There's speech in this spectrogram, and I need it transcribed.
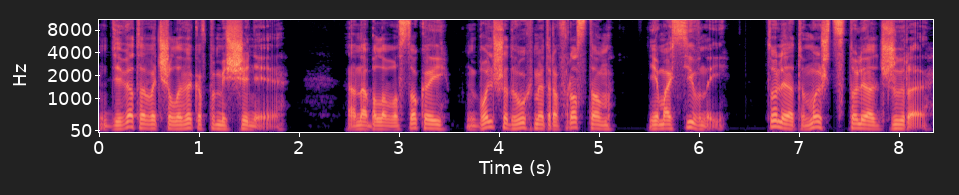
девятого человека в помещении. Она была высокой, больше двух метров ростом и массивной, то ли от мышц, то ли от жира.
